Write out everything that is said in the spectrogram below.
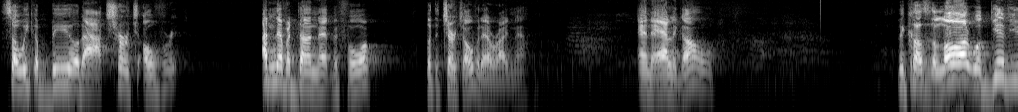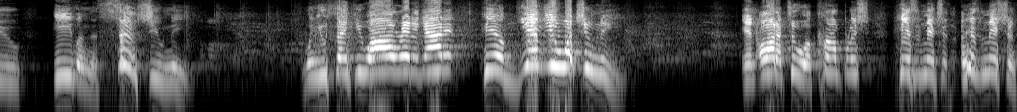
so we could build our church over it. I'd never done that before, but the church over there right now. And the alley gone. Because the Lord will give you even the sense you need. When you think you already got it, He'll give you what you need in order to accomplish his mission, his mission.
